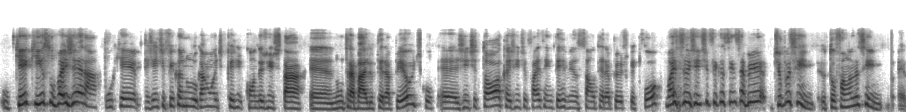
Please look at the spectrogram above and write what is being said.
o que que isso vai gerar, porque a gente fica num lugar onde a gente, quando a gente está é, num trabalho terapêutico, é, a gente toca, a gente faz a intervenção terapêutica que for, mas a gente fica sem saber, tipo assim, eu estou falando assim, é,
